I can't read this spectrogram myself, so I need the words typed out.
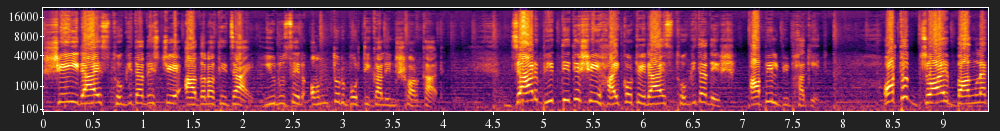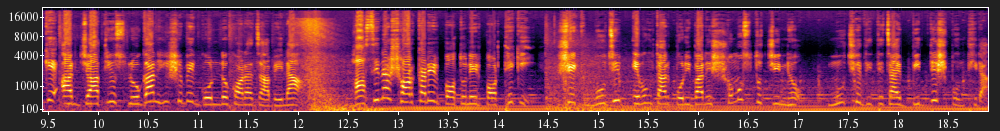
সেই রায় স্থগিতাদেশ চেয়ে আদালতে যায় ইউনুসের অন্তর্বর্তীকালীন সরকার। যার ভিত্তিতে সেই হাইকোর্টে রায় স্থগিতাদেশ আপিল বিভাগের। অর্থাৎ জয় বাংলাকে আর জাতীয় স্লোগান হিসেবে গণ্য করা যাবে না। হাসিনা সরকারের পতনের পর থেকেই শেখ মুজিব এবং তার পরিবারের সমস্ত চিহ্ন মুছে দিতে চায় বিদ্বেষপন্থীরা।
